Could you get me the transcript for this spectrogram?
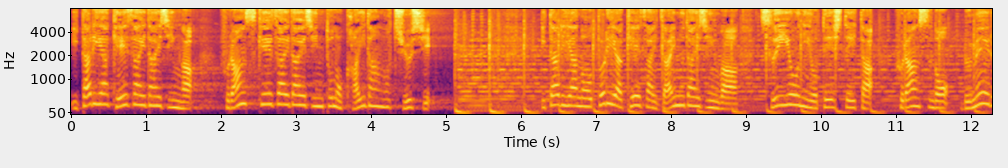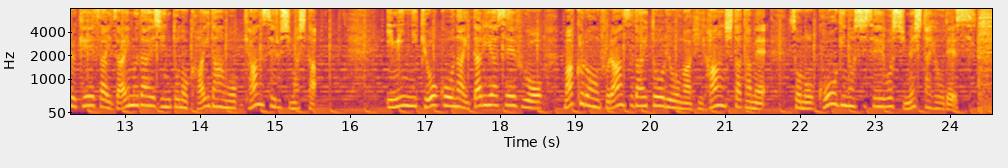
イタリア経済大臣がフランス経済大臣との会談を中止。イタリアのトリア経済財務大臣は水曜に予定していたフランスのルメール経済財務大臣との会談をキャンセルしました。移民に強硬なイタリア政府をマクロンフランス大統領が批判したためその抗議の姿勢を示したようです。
